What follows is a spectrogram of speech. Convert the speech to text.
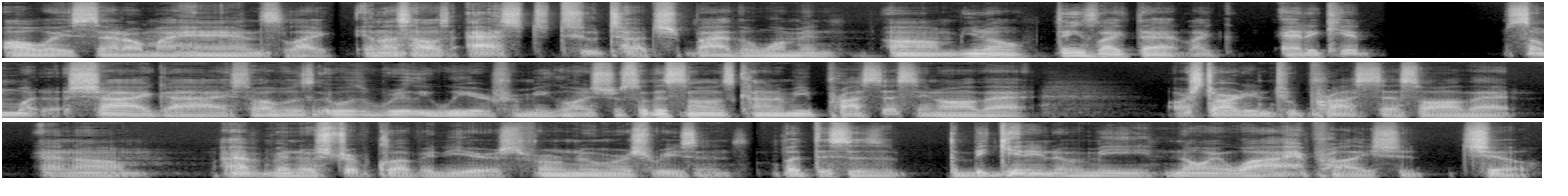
always sat on my hands, like unless I was asked to touch by the woman. Um, you know, things like that, like etiquette. Somewhat a shy guy, so I was. It was really weird for me going through. So this song is kind of me processing all that, or starting to process all that. And um, I haven't been to a strip club in years for numerous reasons. But this is the beginning of me knowing why I probably should chill.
